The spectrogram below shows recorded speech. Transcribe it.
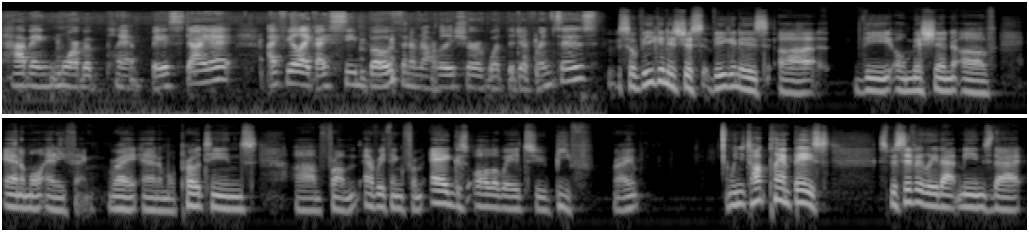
having more of a plant-based diet i feel like i see both and i'm not really sure of what the difference is. So vegan is just vegan is uh, the omission of animal anything right? Animal proteins um, from everything from eggs all the way to beef right? When you talk plant-based specifically that means that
